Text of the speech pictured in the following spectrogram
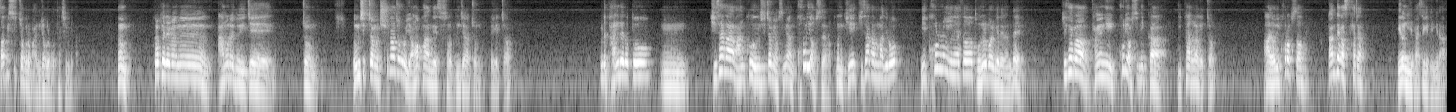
서비스적으로 만족을 못 하십니다. 그럼 그렇게 되면은 아무래도 이제 좀 음식점을 추가적으로 영업하는 데 있어서 문제가 좀 되겠죠. 근데 반대로 또, 음, 기사가 많고 음식점이 없으면 콜이 없어요. 그럼 기, 기사가 한마디로 이 콜로 인해서 돈을 벌게 되는데, 기사가 당연히 콜이 없으니까 이탈을 하겠죠. 아, 여기 콜 없어. 딴 데 가서 타자. 이런 일이 발생이 됩니다.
